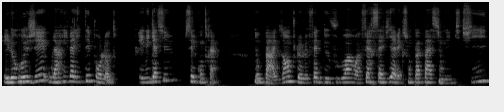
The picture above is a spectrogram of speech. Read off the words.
et le rejet ou la rivalité pour l'autre. Et négatif, c'est le contraire. Donc par exemple, le fait de vouloir faire sa vie avec son papa si on est une petite fille,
